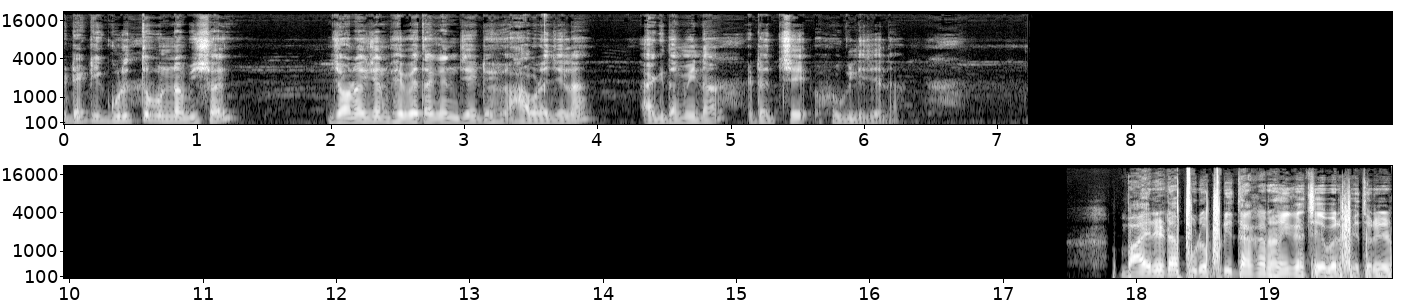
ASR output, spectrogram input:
এটা একটি গুরুত্বপূর্ণ বিষয়। যে অনেকজন ভেবে থাকেন যে এটা হাওড়া জেলা, একদমই না, এটা হচ্ছে হুগলি জেলা। বাইরেটা পুরোপুরি দেখানো হয়ে গেছে, এবার ভেতরের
